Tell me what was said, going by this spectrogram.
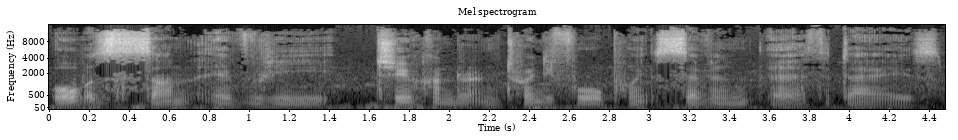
orbits the Sun every 224.7 Earth days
